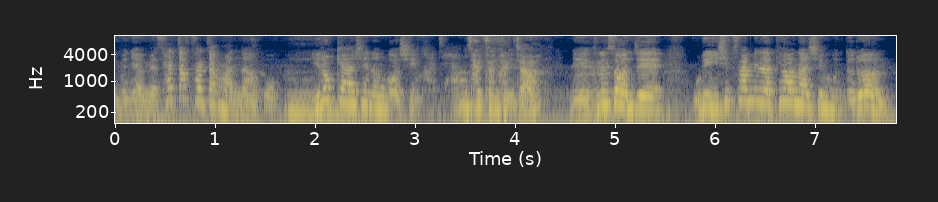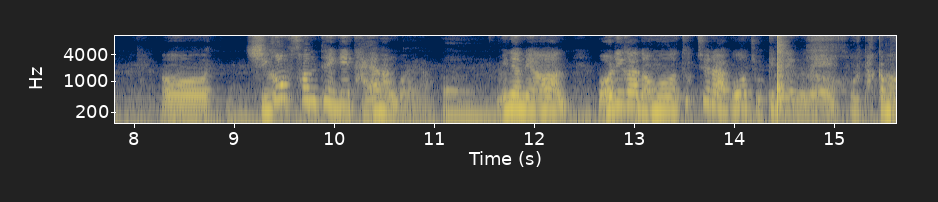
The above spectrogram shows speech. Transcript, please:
뭐냐면 살짝 살짝 만나고 음. 이렇게 하시는 것이 가장 살짝 좋습니다. 살짝. 네, 음. 그래서 이제 우리 23일 날 태어나신 분들은 어, 직업 선택이 다양한 거예요. 어. 왜냐면 머리가 너무 특출하고 좋기 때문에 우리 박 감독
